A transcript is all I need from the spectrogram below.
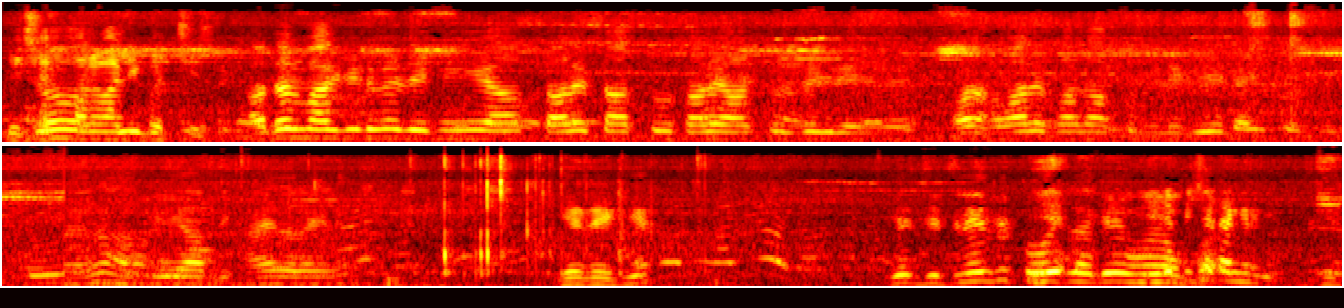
पिछहत्तर वाली पच्चीस अदर मार्केट में देखेंगे आप साढ़े सात सौ साढ़े आठ सौ रुपये की रेंज में। और हमारे पास आपको मिलेगी ढाई सौ रुपये टू है ना अभी आप दिखाएँ इन्हें। ये देखिए ये जितने भी कोट लगे हुए ये पीछे हैं टंग रही है।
